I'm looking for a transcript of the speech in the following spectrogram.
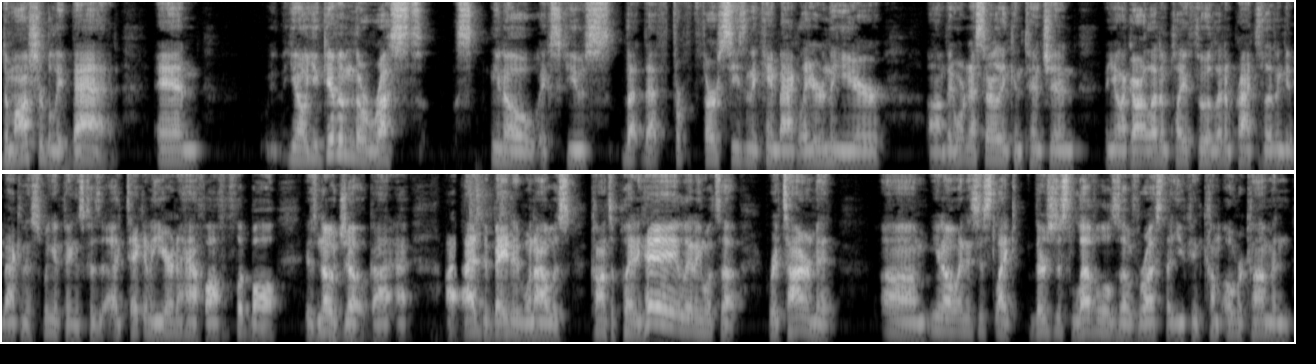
demonstrably bad. And you know you give him the rust you know excuse that that f- first season he came back later in the year um, they weren't necessarily in contention and you're like all right let him play through it let him practice let him get back in the swing of things because like, taking a year and a half off of football is no joke. I i, I debated when i was contemplating hey lenny what's up? Retirement um, you know, and it's just like there's just levels of rust that you can come overcome, and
